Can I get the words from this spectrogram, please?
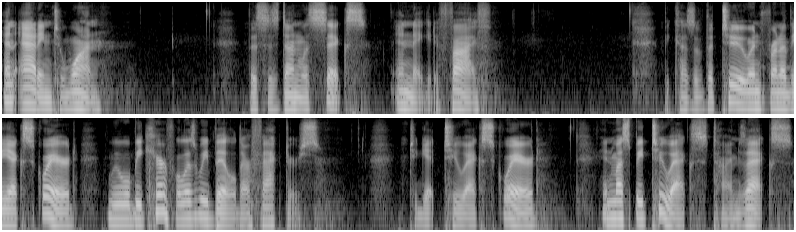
and adding to 1. This is done with 6 and negative 5. Because of the 2 in front of the x squared, we will be careful as we build our factors. To get 2x squared, it must be 2x times x.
